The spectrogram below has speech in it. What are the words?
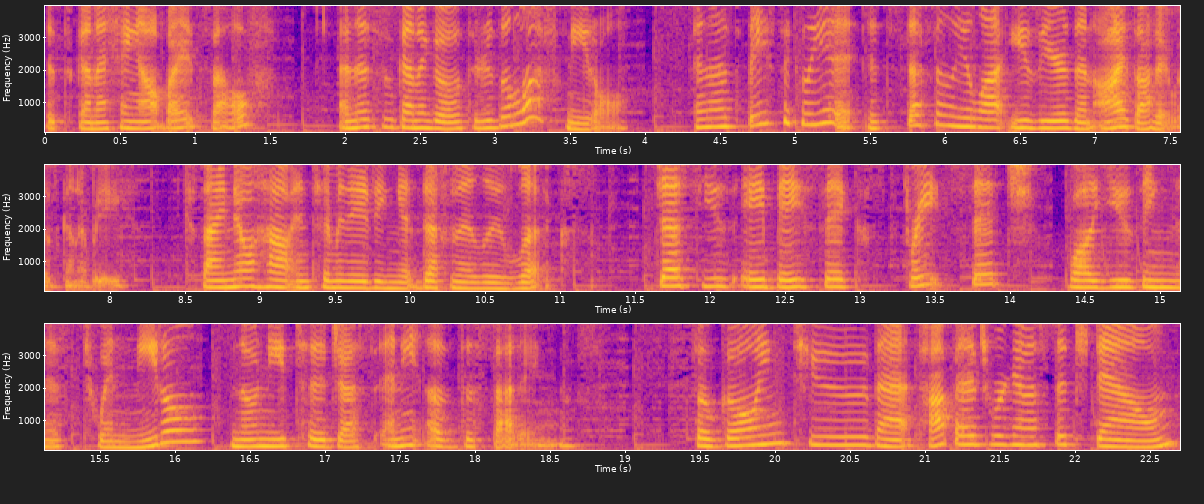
It's gonna hang out by itself. And this is gonna go through the left needle. And that's basically it. It's definitely a lot easier than I thought it was gonna be, because I know how intimidating it definitely looks. Just use a basic straight stitch while using this twin needle. No need to adjust any of the settings. So going to that top edge we're going to stitch down,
